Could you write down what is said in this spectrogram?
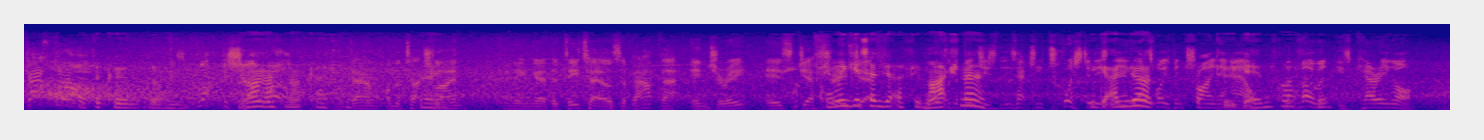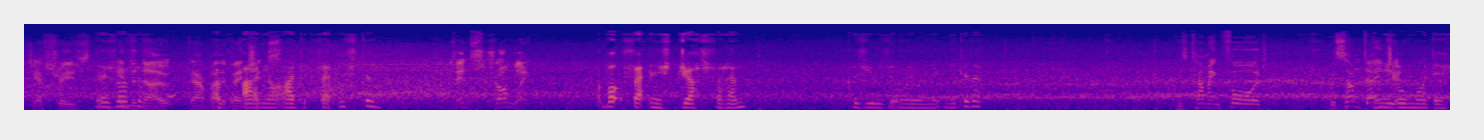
Castro! Is blocked No, that's not Castro. Down on the touchline, Right. Getting uh, the details about that injury is Jeff Coleman Shrews. gets Jeff. injured every Word match from now. benches he's actually twisted You his knee. That's why he's been trying it out. games At the moment, he's carrying on. Jeff Shrews There's in the know, down by the I've, benches. I've not added fitness to him. Comes in strongly. I bought fitness just for him because he was the only one that needed it. He's coming forward with some And you danger, Modeste.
